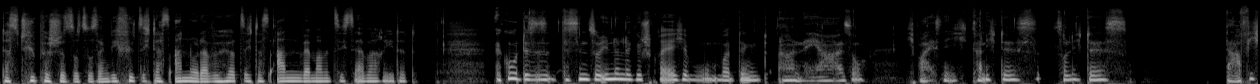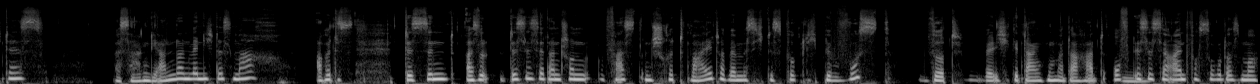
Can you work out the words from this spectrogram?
das Typische sozusagen? Wie fühlt sich das an oder wie hört sich das an, wenn man mit sich selber redet? Ja gut, das, ist, das sind so innere Gespräche, wo man denkt, ah naja, also ich weiß nicht, kann ich das? Soll ich das? Darf ich das? Was sagen die anderen, wenn ich das mache? Aber das, das sind, also das ist ja dann schon fast ein Schritt weiter, wenn man sich das wirklich bewusst wird, welche Gedanken man da hat. Oft Mhm. ist es ja einfach so, dass man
